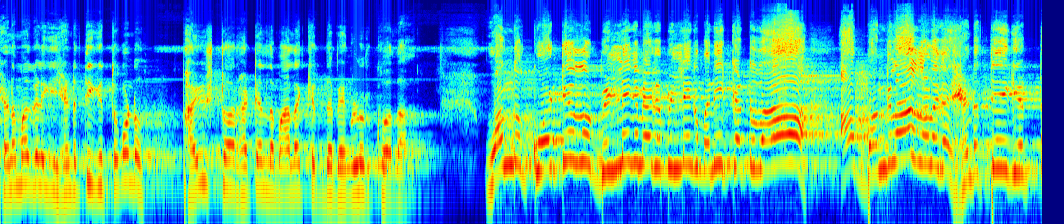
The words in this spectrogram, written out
ಹೆಣ್ಮಗಳಿಗೆ ಹೆಂಡತಿಗೆ ತಗೊಂಡು ಫೈವ್ ಸ್ಟಾರ್ ಹೋಟೆಲ್ದ ಮಾಲಕ್ಕಿದ್ದ ಬೆಂಗಳೂರಿಗೆ ಹೋದ. ಒಂದು ಕೋಟಿದು ಬಿಲ್ಡಿಂಗ್ ಮ್ಯಾಗ ಬಿಲ್ಡಿಂಗ್ ಮನೆ ಕಟ್ಟದ ಆ ಬಂಗ್ಲಾದೊಳಗೆ ಹೆಂಡತಿಗಿಟ್ಟ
